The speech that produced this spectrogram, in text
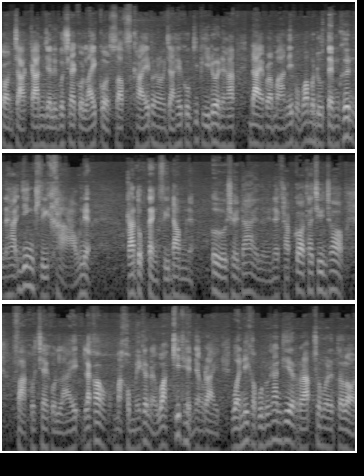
ก่อนจากกันอย่าลืมกดแชร์ กดไลค์ กด Subscribe เป็นกำลังใจให้คุกกี้พีด้วยนะครับ ได้ประมาณนี้ผมว่ามันดูเต็มขึ้นนะฮะ ยิ่งสีขาวเนี่ย การตกแต่งสีดำเนี่ย เออใช้ได้เลยนะครับ ก็ถ้าชื่นชอบฝากกดแชร์ กดไลค์ แล้วก็มาคอมเมนต์กันหน่อยว่าคิดเห็นอย่างไร วันนี้ขอบคุณทุกท่านที่รับชมมาโดยตลอด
